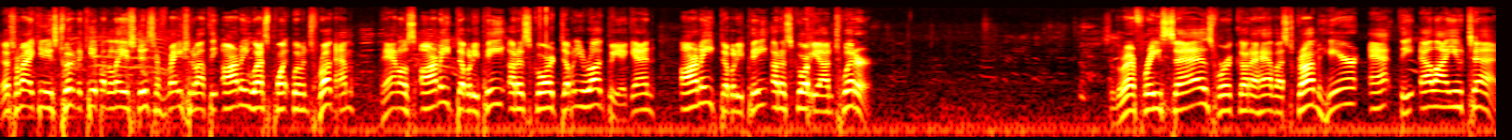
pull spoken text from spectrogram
That's from Mike News Twitter to keep up the latest news information about the Army West Point Women's Rugby. The is Army WP underscore W Rugby. Again, Army WP underscore on Twitter. So the referee says we're going to have a scrum here at the LIU 10.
